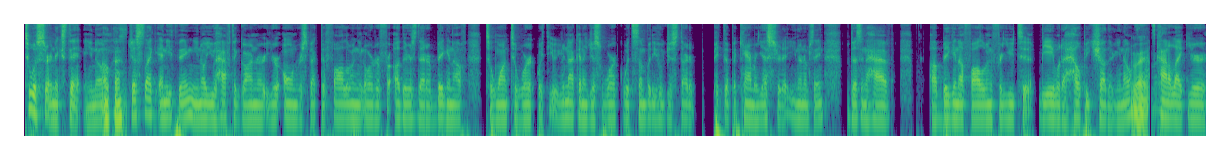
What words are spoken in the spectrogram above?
to a certain extent, you know? Okay. Just like anything, you know, you have to garner your own respective following in order for others that are big enough to want to work with you. You're not going to just work with somebody who just started, picked up a camera yesterday, you know what I'm saying? Who doesn't have a big enough following for you to be able to help each other, you know? Right. It's kind of like you're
